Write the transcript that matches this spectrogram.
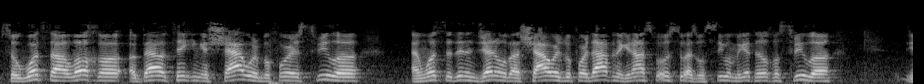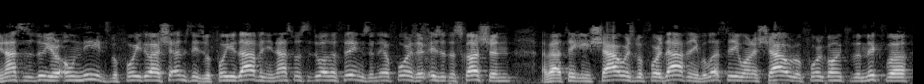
So what's the halacha about taking a shower before his tefillah and what's the din in general about showers before davening? You're not supposed to, as we'll see when we get to Hilchos Tefillah, you're not supposed to do your own needs before you do Hashem's needs. Before you daven, you're not supposed to do other things, and therefore there is a discussion about taking showers before davening. But let's say you want to shower before going to the mikveh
